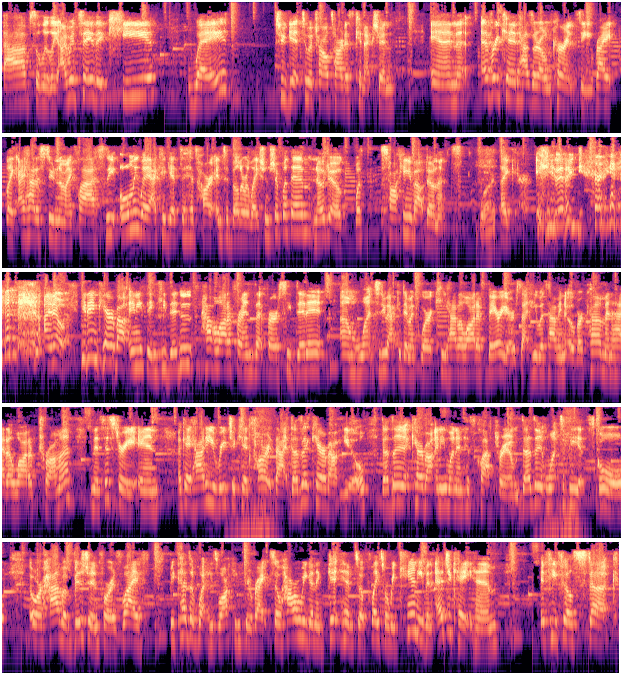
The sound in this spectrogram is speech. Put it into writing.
Absolutely. I would say the key way to get to a child's heart is connection and every kid has their own currency, right? Like I had a student in my class, the only way I could get to his heart and to build a relationship with him, no joke, was talking about donuts. What? Like he didn't care. I know he didn't care about anything. He didn't have a lot of friends at first. He didn't um, want to do academic work. He had a lot of barriers that he was having to overcome and had a lot of trauma in his history. And okay, how do you reach a kid's heart that doesn't care about you, doesn't care about anyone in his classroom, doesn't want to be at school or have a vision for his life because of what he's walking through, right? So how are we going to get him to a place where we can't even educate him if he feels stuck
